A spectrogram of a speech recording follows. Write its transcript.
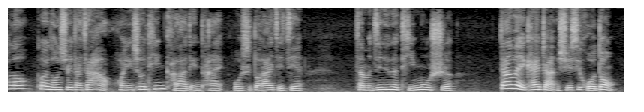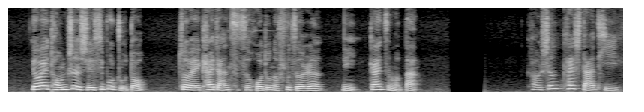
Hello，各位同学，大家好，欢迎收听卡拉电台，我是多拉姐姐。咱们今天的题目是：单位开展学习活动，有位同志学习不主动，作为开展此次活动的负责人，你该怎么办？考生开始答题。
